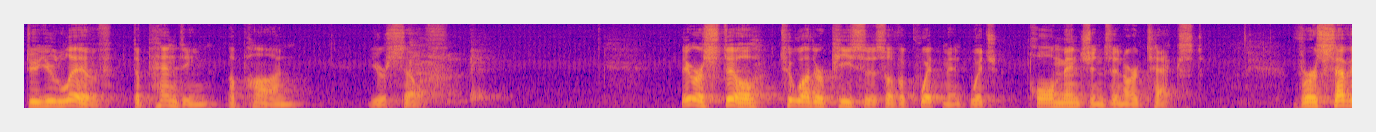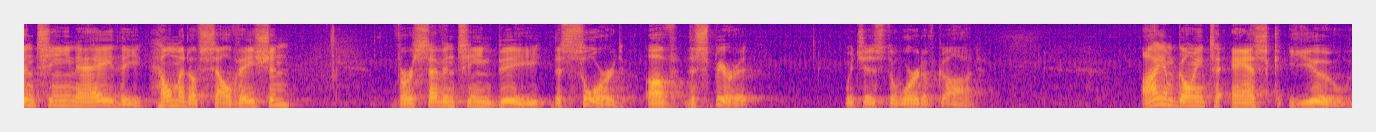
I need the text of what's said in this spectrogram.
do you live depending upon yourself? There are still two other pieces of equipment which Paul mentions in our text. Verse 17a, the helmet of salvation. Verse 17b, the sword of the Spirit, which is the Word of God. I am going to ask you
